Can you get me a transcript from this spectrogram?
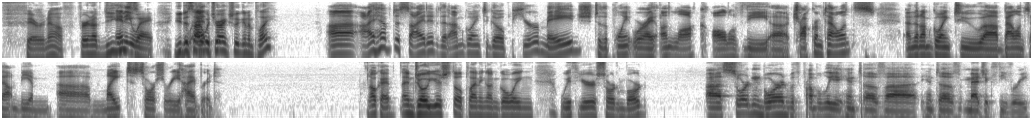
fair enough. Fair enough. Do you Anyway, you decide what you're actually going to play? Uh, I have decided that I'm going to go pure mage to the point where I unlock all of the uh, chakram talents, and then I'm going to uh, balance out and be a uh, might sorcery hybrid. okay. And joe you're still planning on going with your sword and board Uh, sword and board with probably a hint of uh, hint of magic thievery.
